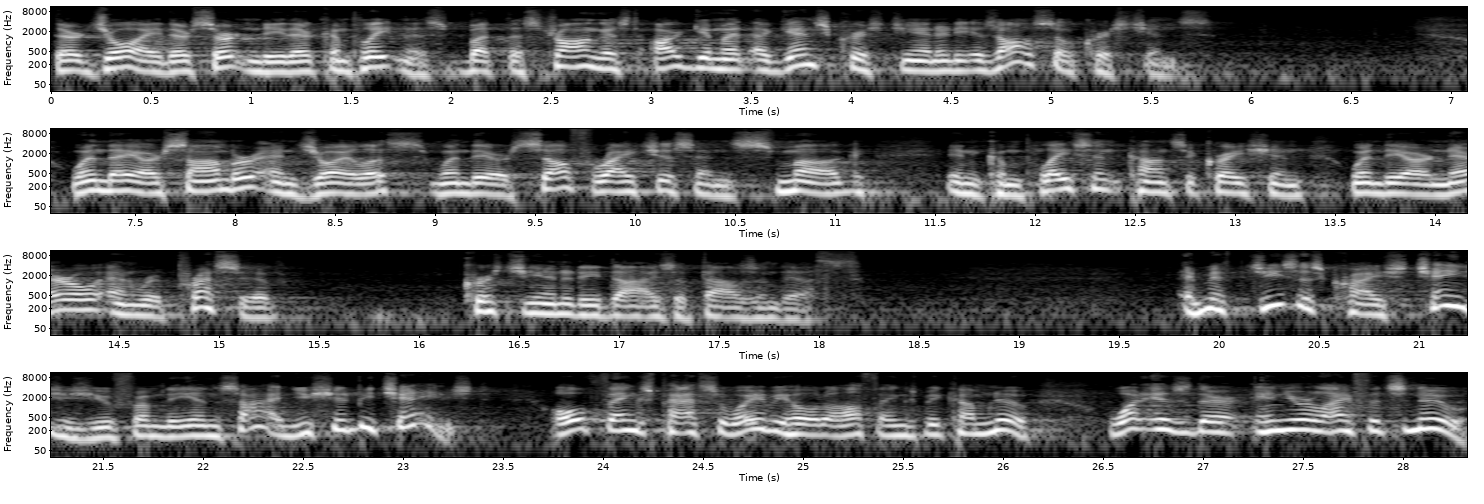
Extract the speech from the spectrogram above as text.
Their joy, their certainty, their completeness. But the strongest argument against Christianity is also Christians. When they are somber and joyless, when they are self righteous and smug in complacent consecration, when they are narrow and repressive, Christianity dies a thousand deaths. And if Jesus Christ changes you from the inside, you should be changed. Old things pass away, behold, all things become new. What is there in your life that's new?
